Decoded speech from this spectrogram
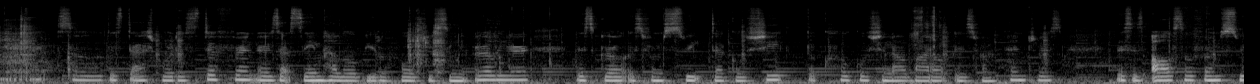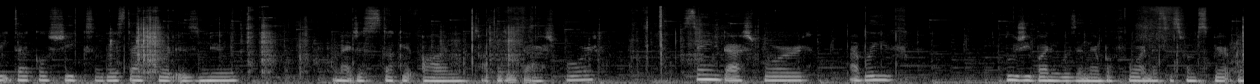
Alright, so this dashboard is different. There's that same hello beautiful that you've seen earlier this girl is from Sweet Deco Chic. The Coco Chanel bottle is from Pinterest. This is also from Sweet Deco Chic, so this dashboard is new. And I just stuck it on top of the dashboard. Same dashboard. I believe Bougie Bunny was in there before, and this is from Spirit on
